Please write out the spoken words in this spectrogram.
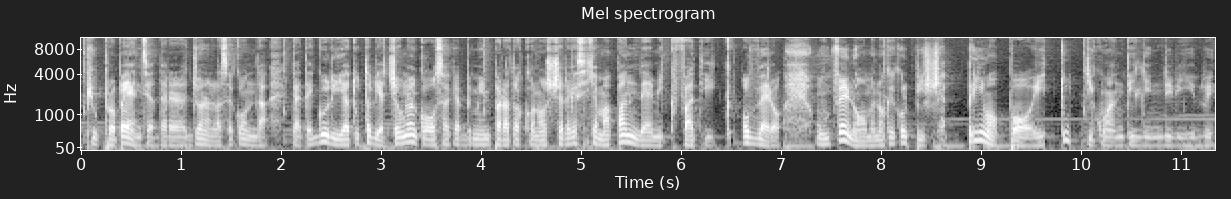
più propensi a dare ragione alla seconda categoria, tuttavia c'è una cosa che abbiamo imparato a conoscere che si chiama pandemic fatigue, ovvero un fenomeno che colpisce prima o poi tutti quanti gli individui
